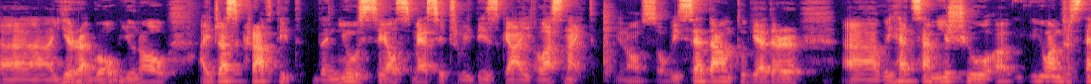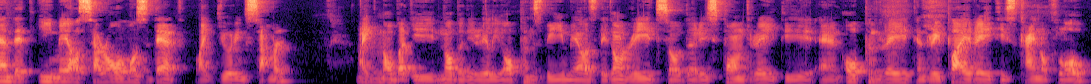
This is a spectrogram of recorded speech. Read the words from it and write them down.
uh, year ago you know i just crafted the new sales message with this guy last night you know. So we sat down together uh, we had some issue uh, you understand that emails are almost dead like during summer like mm-hmm. nobody nobody really opens the emails. They don't read. So the response rate and open rate and reply rate is kind of low.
